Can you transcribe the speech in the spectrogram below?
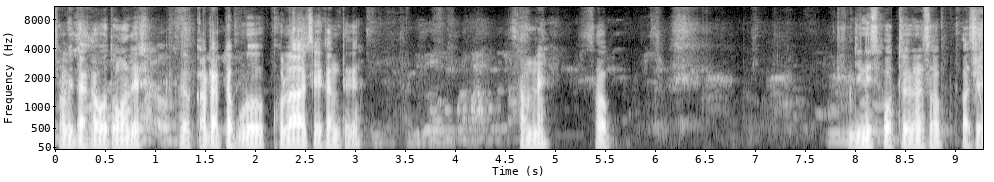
সবই দেখাবো তোমাদের। কাটারটা পুরো খোলা আছে এখান থেকে। সামনে সব জিনিসপত্র এখানে সব আছে।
